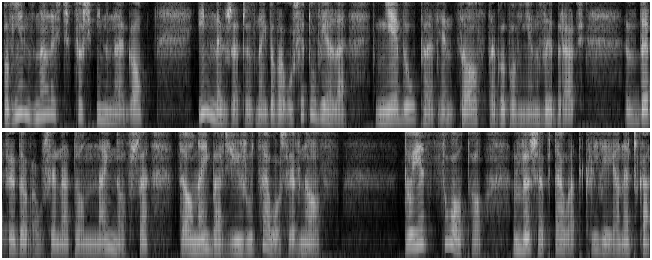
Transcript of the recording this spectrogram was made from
Powinien znaleźć coś innego. Innych rzeczy znajdowało się tu wiele. Nie był pewien, co z tego powinien wybrać. Zdecydował się na to najnowsze, co najbardziej rzucało się w nos. To jest złoto, wyszeptała tkliwie Janeczka,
